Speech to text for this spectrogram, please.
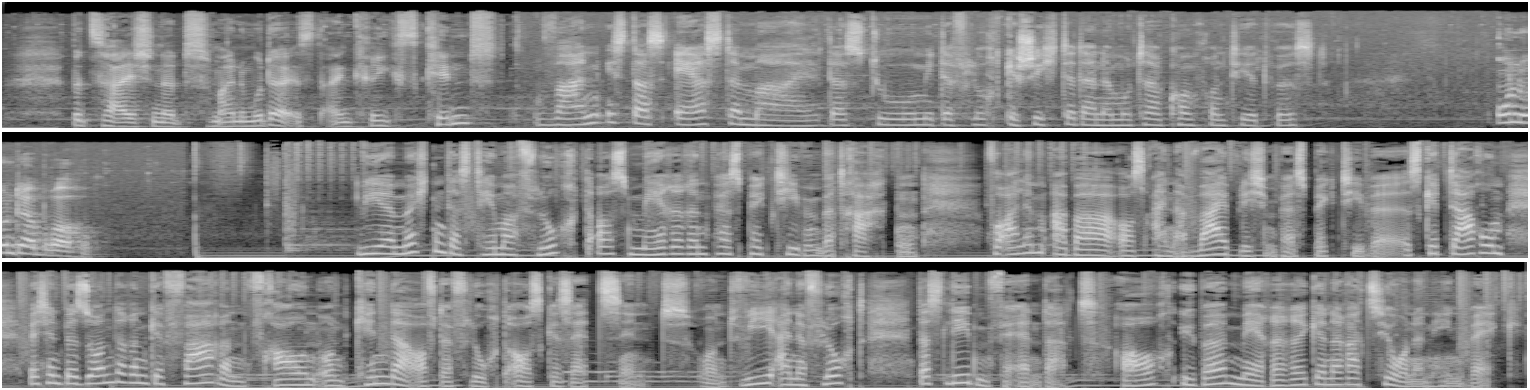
bezeichnet. Meine Mutter ist ein Kriegskind. Wann ist das erste Mal, dass du mit der Fluchtgeschichte deiner Mutter konfrontiert wirst? Ununterbrochen. Wir möchten das Thema Flucht aus mehreren Perspektiven betrachten, vor allem aber aus einer weiblichen Perspektive. Es geht darum, welchen besonderen Gefahren Frauen und Kinder auf der Flucht ausgesetzt sind und wie eine Flucht das Leben verändert, auch über mehrere Generationen hinweg.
